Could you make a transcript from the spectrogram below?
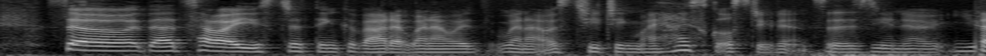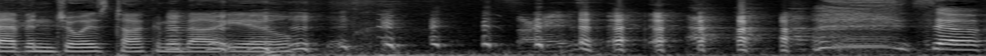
so that's how I used to think about it when I was when I was teaching my high school students. Is you know, you- Bevan Joy's talking about you. Sorry. so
